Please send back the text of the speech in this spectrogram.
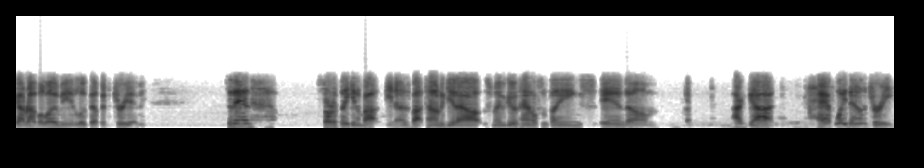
got right below me and looked up at the tree at me. So then started thinking about, you know, it's about time to get out, let's maybe go handle some things. And um, I got halfway down the tree,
